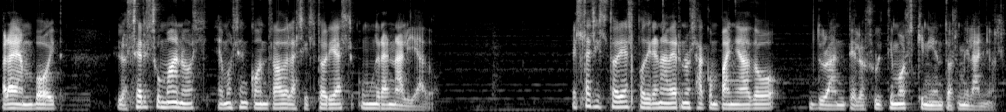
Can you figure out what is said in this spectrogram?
Brian Boyd, los seres humanos hemos encontrado en las historias un gran aliado. Estas historias podrían habernos acompañado durante los últimos 500.000 años,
